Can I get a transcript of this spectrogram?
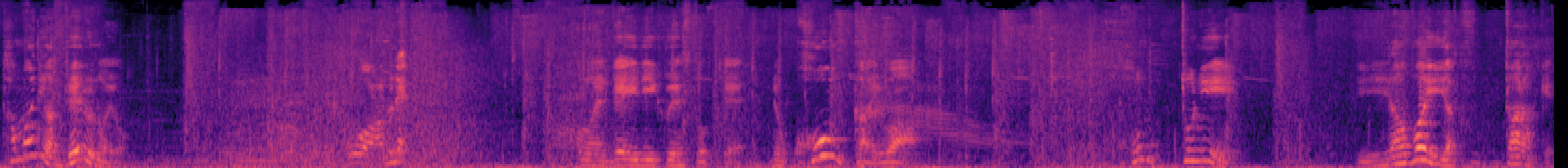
たまには出るのよ。おわ、危ねこのね、デイリークエストって。でも今回は、本当に、やばいやつだらけ。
